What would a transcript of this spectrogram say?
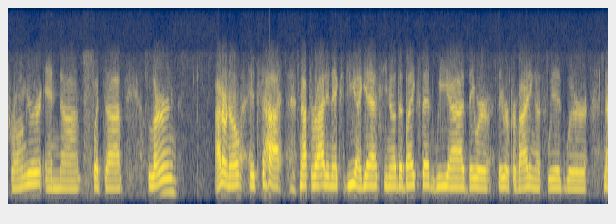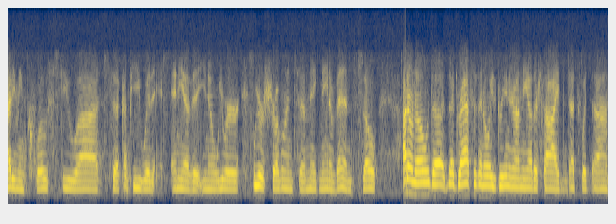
stronger, and uh, but uh, learn. I don't know. It's uh, not to ride an XG, I guess. You know, the bikes that we uh, they were they were providing us with were not even close to uh, to compete with any of it. You know, we were we were struggling to make main events. So I don't know. The the grass isn't always greener on the other side. That's what uh,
